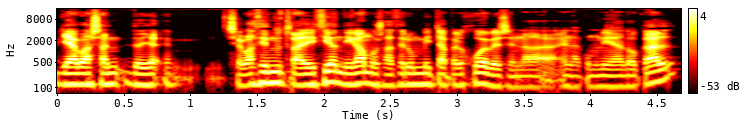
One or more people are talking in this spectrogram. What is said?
ya, va, se va haciendo tradición, digamos, hacer un meetup el jueves en la, en la, comunidad local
